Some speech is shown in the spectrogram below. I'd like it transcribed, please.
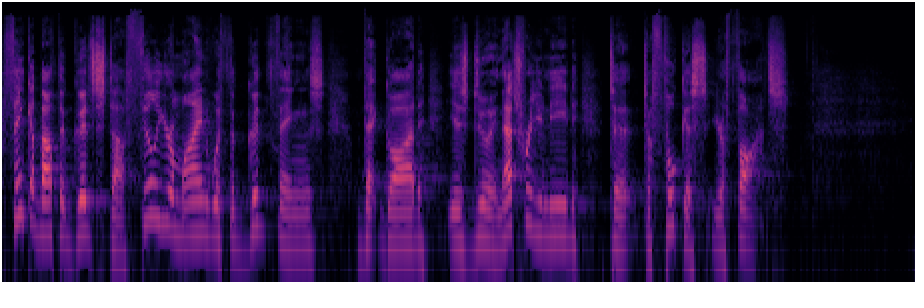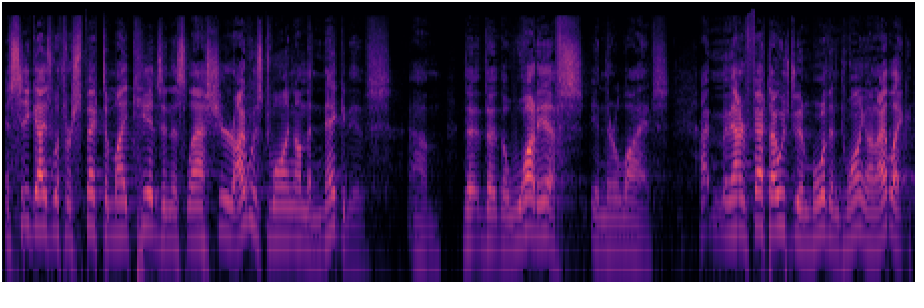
Think about the good stuff. Fill your mind with the good things that God is doing. That's where you need to, to focus your thoughts. And see, guys, with respect to my kids in this last year, I was dwelling on the negatives, um, the, the, the what ifs in their lives. I, matter of fact, I was doing more than dwelling on. I like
